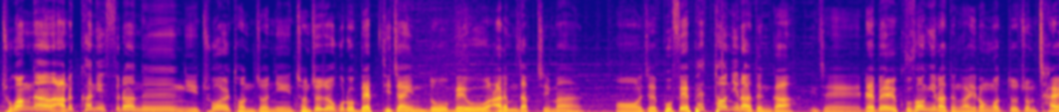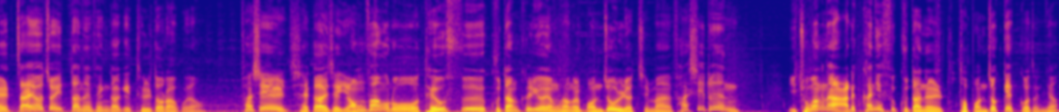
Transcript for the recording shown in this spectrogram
조각난 아르카니스라는 이 초월 던전이 전체적으로 맵 디자인도 매우 아름답지만 어 이제 보스의 패턴이라든가 이제 레벨 구성이라든가 이런 것도 좀 잘 짜여져 있다는 생각이 들더라고요. 사실 제가 이제 영상으로 데우스 구단 클리어 영상을 먼저 올렸지만 사실은 이 조각난 아르카니스 구단을 더 먼저 깼거든요.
